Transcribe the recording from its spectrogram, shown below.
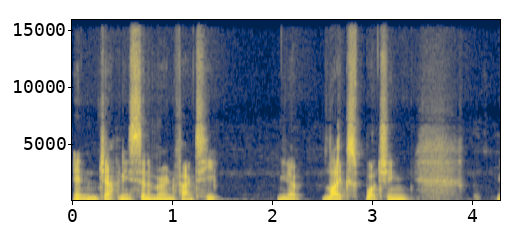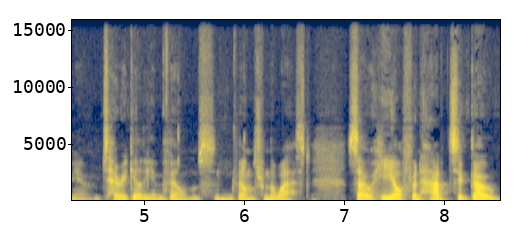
in Japanese cinema. In fact, he, you know, likes watching you know Terry Gilliam films and films from the West. So he often had to go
